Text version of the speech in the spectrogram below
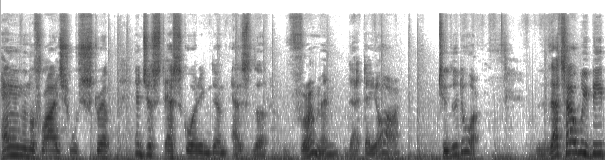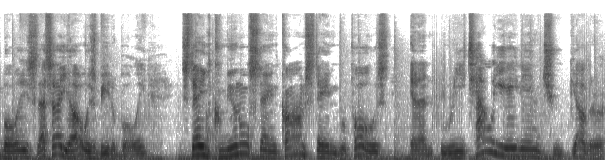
hanging on the fly strip and just escorting them as the vermin that they are to the door. That's how we beat bullies. That's how you always beat a bully. Staying communal, staying calm, staying reposed, and retaliating together,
